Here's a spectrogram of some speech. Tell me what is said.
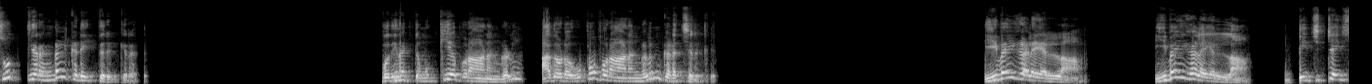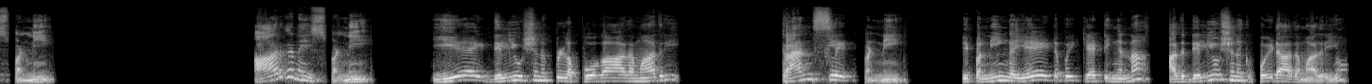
சூத்திரங்கள் கிடைத்திருக்கிறது. பதினெட்டு முக்கிய புராணங்களும் அதோட உப புராணங்களும் கிடைச்சிருக்கு. இவைகளையெல்லாம் இவைகளையெல்லாம் டிஜிட்டைஸ் பண்ணி ஆர்கனைஸ் பண்ணி ஏஐ டெல்யூஷனுக்குள்ள போகாத மாதிரி டிரான்ஸ்லேட் பண்ணி இப்ப நீங்க ஏஐட்ட போய் கேட்டீங்கன்னா அது டெல்யூஷனுக்கு போயிடாத மாதிரியும்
